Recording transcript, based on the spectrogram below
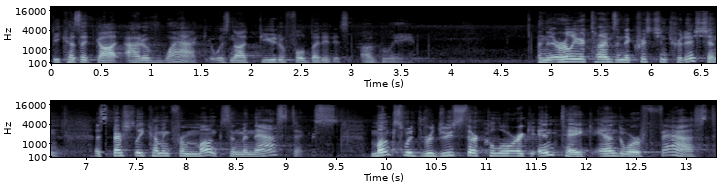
because it got out of whack. It was not beautiful, but it is ugly. In the earlier times in the Christian tradition, especially coming from monks and monastics, monks would reduce their caloric intake and or fast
